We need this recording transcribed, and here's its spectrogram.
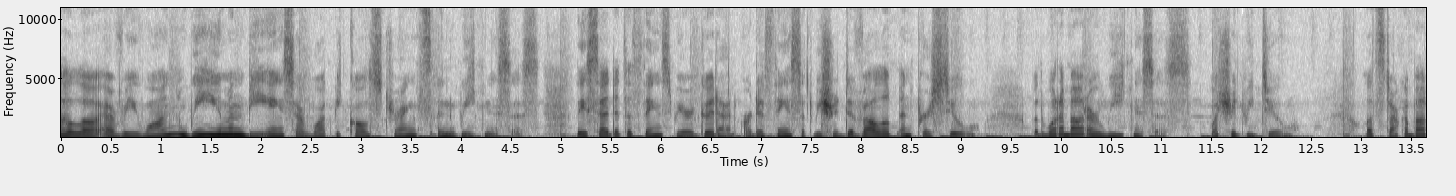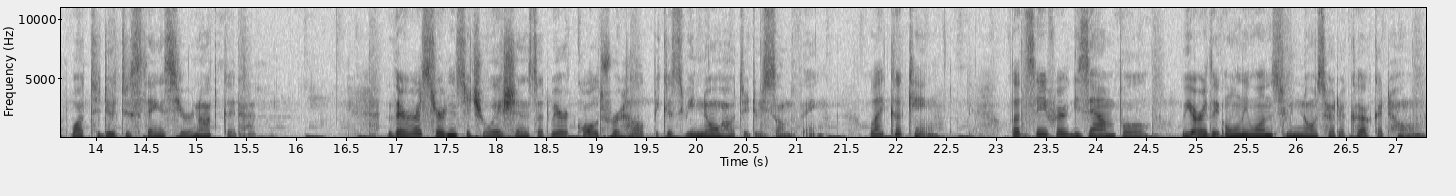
hello, everyone. We human beings have what we call strengths and weaknesses. They said that the things we are good at are the things that we should develop and pursue. But what about our weaknesses? What should we do? Let's talk about what to do to things you're not good at. There are certain situations that we are called for help because we know how to do something, like cooking. Let's say, for example, we are the only ones who knows how to cook at home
